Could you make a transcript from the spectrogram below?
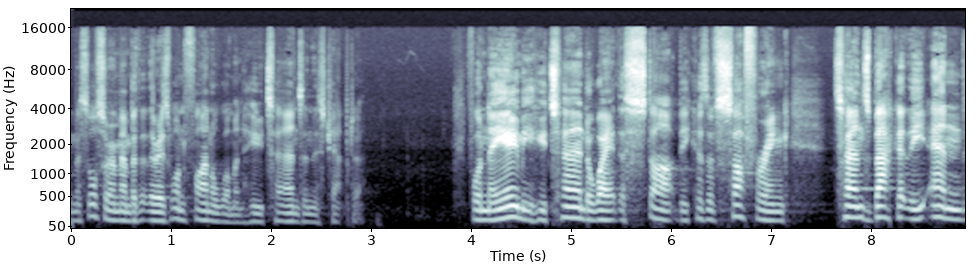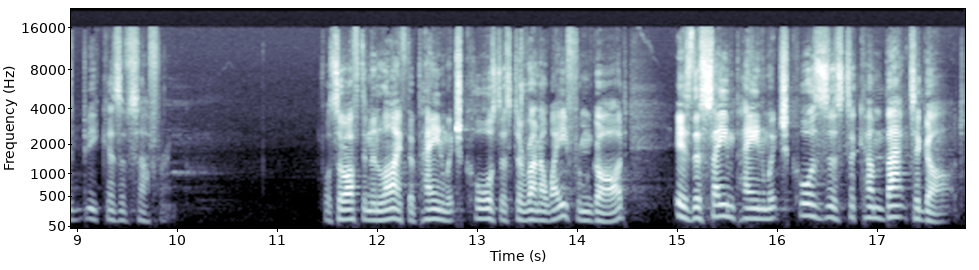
we must also remember that there is one final woman who turns in this chapter. For Naomi, who turned away at the start because of suffering, turns back at the end because of suffering. For so often in life, the pain which caused us to run away from God is the same pain which causes us to come back to God.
